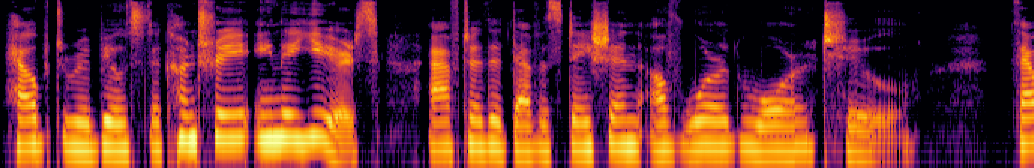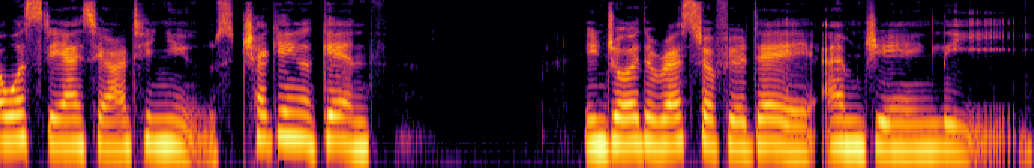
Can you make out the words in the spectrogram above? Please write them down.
helped rebuild the country in the years after the devastation of World War II. That was the ICRT news. Checking again. Enjoy the rest of your day. I'm Jane Lee.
